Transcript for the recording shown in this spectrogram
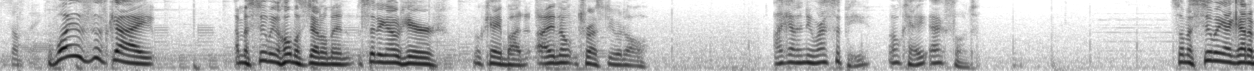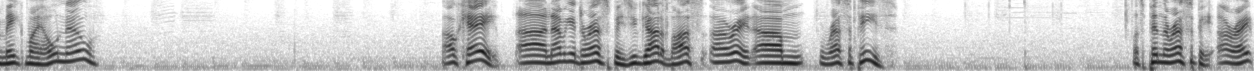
something. Why is this guy, I'm assuming a homeless gentleman, sitting out here? Okay, bud, I don't trust you at all. I got a new recipe. Okay, excellent. So I'm assuming I got to make my own now? Okay, uh, navigate to recipes. You got it, boss. All right, um, recipes. Let's pin the recipe. All right.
